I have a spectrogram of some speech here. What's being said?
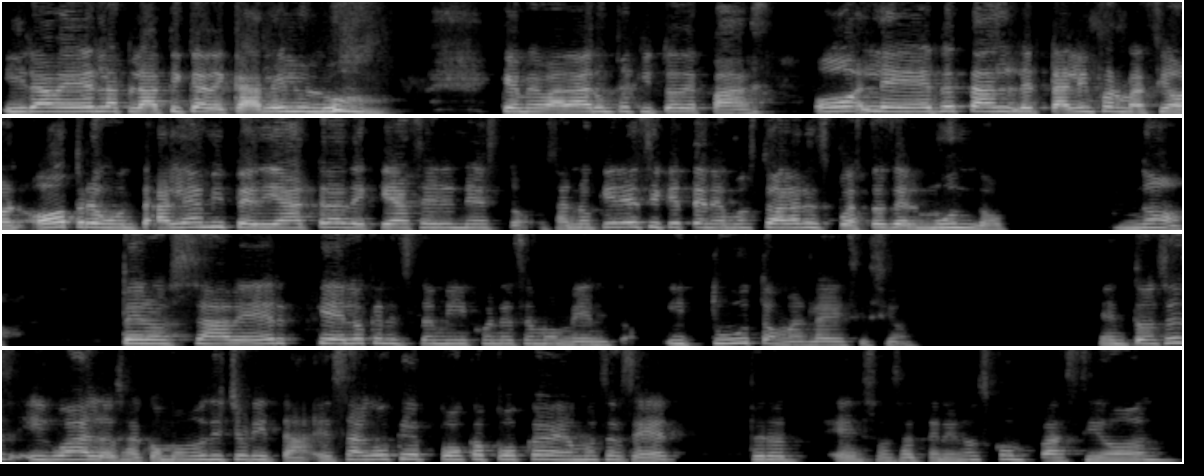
ir a ver la plática de Carla y Lulú, que me va a dar un poquito de paz, o leer de tal, tal información, o preguntarle a mi pediatra de qué hacer en esto. O sea, no quiere decir que tenemos todas las respuestas del mundo, no, pero saber qué es lo que necesita mi hijo en ese momento y tú tomar la decisión. Entonces, igual, o sea, como hemos dicho ahorita, es algo que poco a poco debemos hacer, pero eso, o sea, tenernos compasión,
